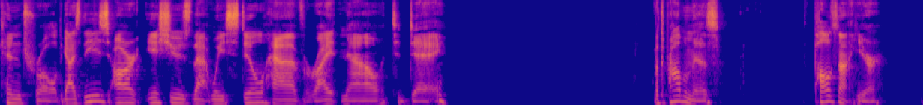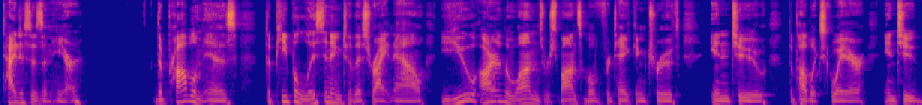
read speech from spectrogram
controlled. Guys, these are issues that we still have right now today. But the problem is, Paul's not here. Titus isn't here. The problem is, the people listening to this right now, you are the ones responsible for taking truth into the public square, into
